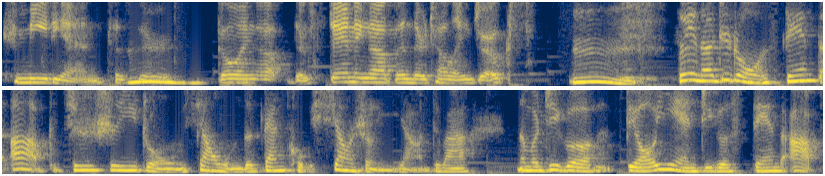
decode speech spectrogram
comedian because they're going up, they're standing up and they're telling jokes. 嗯，所以呢，这种 stand up 其实是一种像我们的单口相声一样，对吧？那么这个表演这个 stand up，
